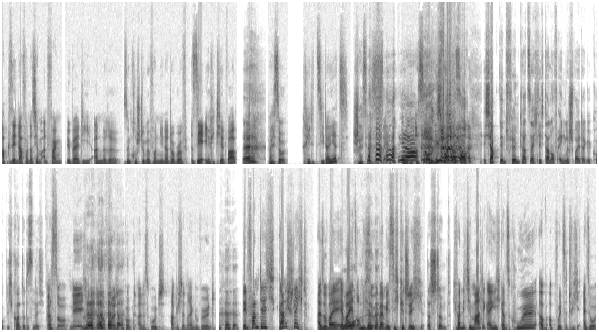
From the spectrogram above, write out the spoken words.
Abgesehen davon, dass ich am Anfang über die andere Synchrostimme von Nina Dobrev sehr irritiert war. Äh. Weißt du, Redet sie da jetzt? Scheiße, das ist. Oh, ja, achso. Ich fand das auch. Ich habe den Film tatsächlich dann auf Englisch weitergeguckt. Ich konnte das nicht. Achso, nee, ich habe ihn dann auf Deutsch geguckt. Alles gut. Habe ich dann dran gewöhnt. Den fand ich gar nicht schlecht. Also, weil er oh. war jetzt auch nicht so übermäßig kitschig. Das stimmt. Ich fand die Thematik eigentlich ganz cool, ob, obwohl es natürlich, also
